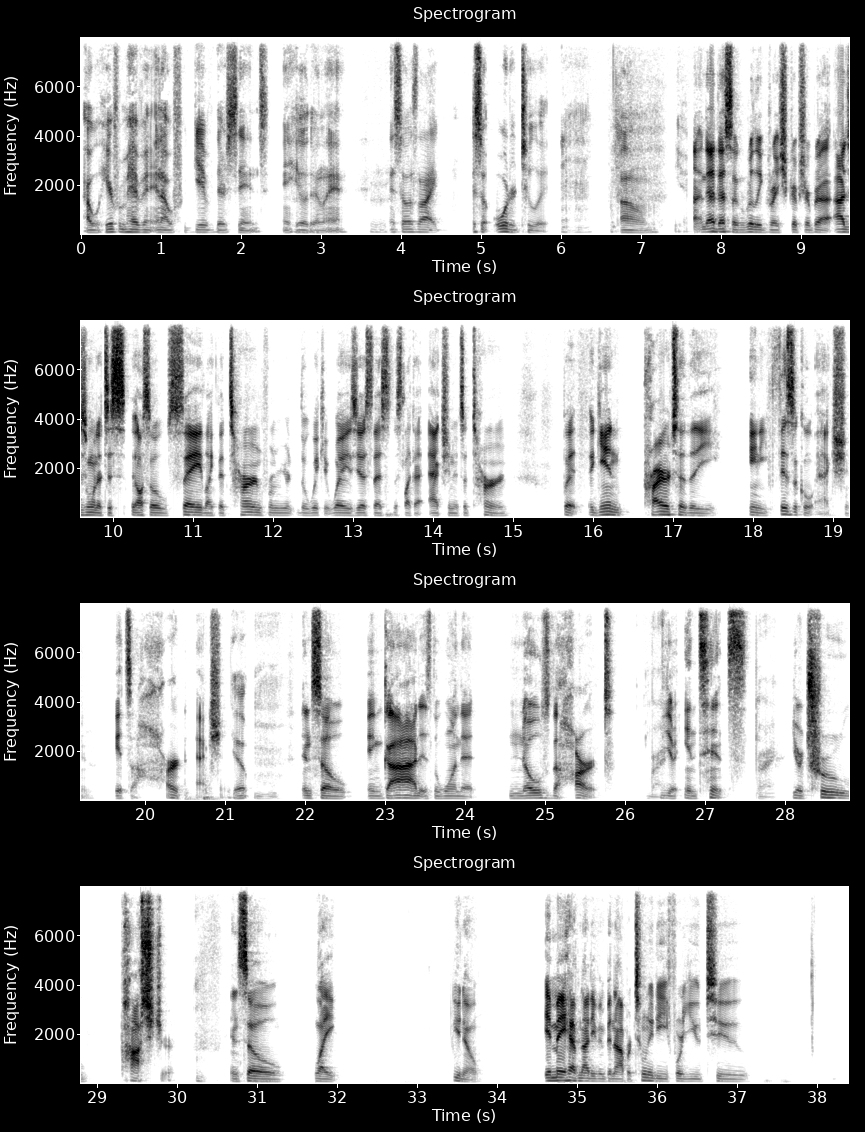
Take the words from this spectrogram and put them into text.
I will hear from heaven and I will forgive their sins and heal their land. And so it's like it's an order to it. Um, Yeah, and that that's a really great scripture. But I just wanted to also say, like the turn from your the wicked ways. Yes, that's that's like an action. It's a turn. But again, prior to the any physical action, it's a heart action. yep. Mm-hmm. And so, and God is the one that knows the heart, Right. your intents, Right. your true posture. Mm-hmm. And so, like, you know, it may have not even been opportunity for you to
